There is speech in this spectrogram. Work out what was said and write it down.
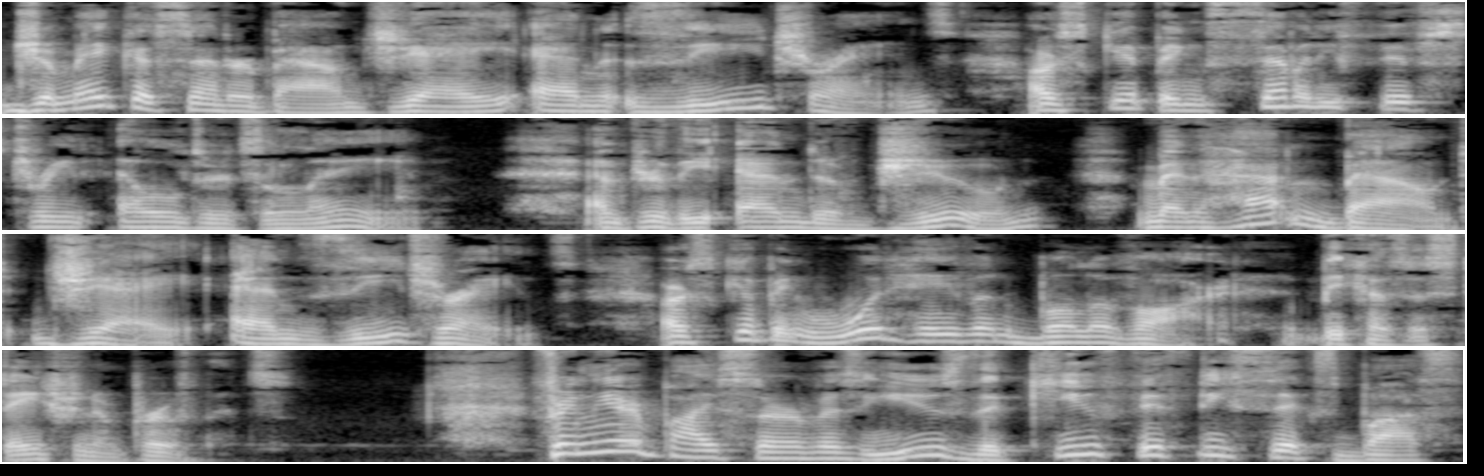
Jamaica Center bound J and Z trains are skipping 75th Street Elderts Lane. And through the end of June, Manhattan bound J and Z trains are skipping Woodhaven Boulevard because of station improvements. For nearby service, use the Q56 bus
